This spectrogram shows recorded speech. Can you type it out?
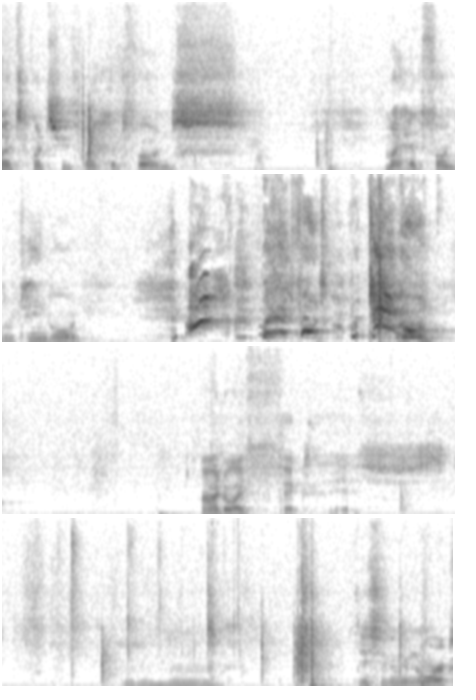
Let's, let's use my headphones. My headphones are tangled. Ah! My headphones are tangled! How do I fix this? This isn't gonna work.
